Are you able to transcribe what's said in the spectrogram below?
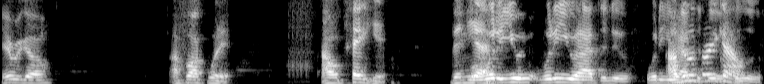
Here we go. I fuck with it. I'll take it. Then yes. Well, what do you what do you have to do? What do you I'll have do a three do count.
